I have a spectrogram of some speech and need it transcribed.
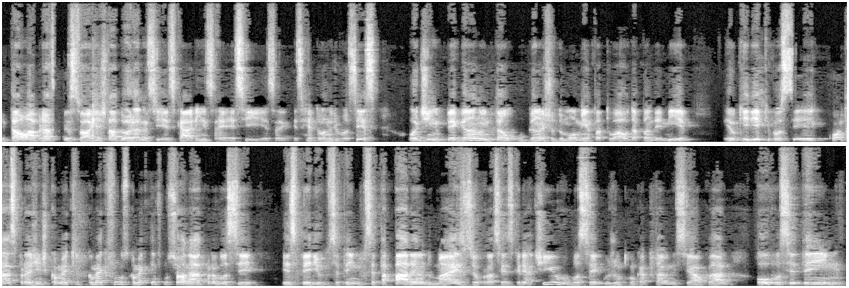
então, um abraço pessoal. A gente está adorando esse, esse carinho, esse, esse, esse retorno de vocês. Odinho, pegando então o gancho do momento atual da pandemia, eu queria que você contasse para a gente como é que como é que como é que tem funcionado para você esse período. Você tem você está parando mais o seu processo criativo, você junto com o capital inicial, claro, ou você tem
